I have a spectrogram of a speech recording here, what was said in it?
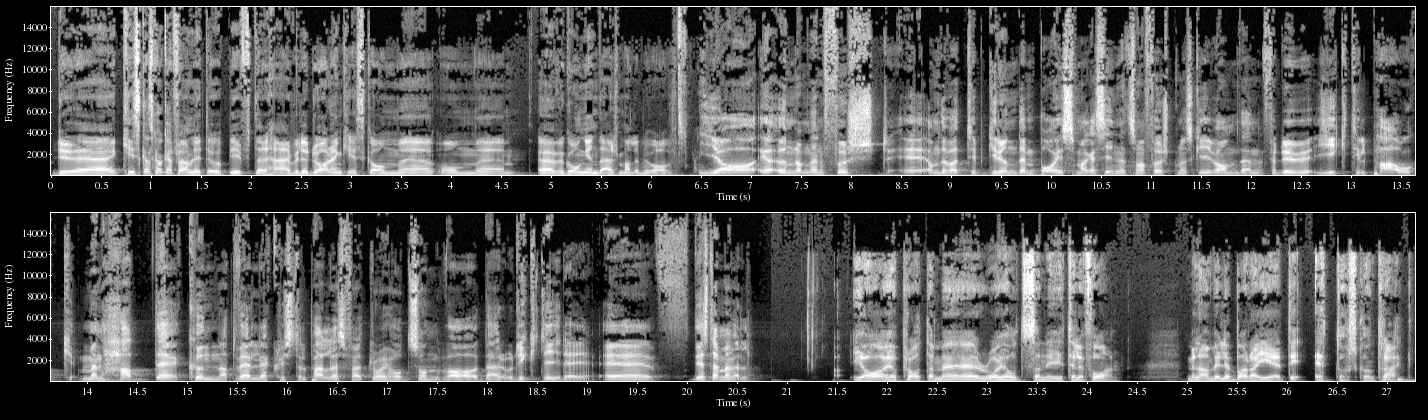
Du, eh, Kiska skakat fram lite uppgifter här. Vill du dra den Kiska om, eh, om eh, övergången där som aldrig blev av? Ja, jag undrar om den först, om det var typ Grunden Boys-magasinet som var först med att skriva om den. För du gick till PAOK, men hade kunnat välja Crystal Palace för att Roy Hodgson var där och ryckte i dig. Det stämmer väl? Ja, jag pratade med Roy Hodgson i telefon. Men han ville bara ge ett ettårskontrakt.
